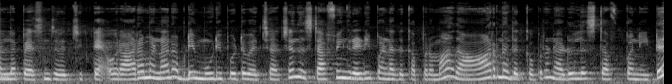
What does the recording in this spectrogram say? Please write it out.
நல்லா பிசைஞ்சு வச்சுக்கிட்டேன். ஒரு அரை மணி நேரம் அப்படியே மூடி போட்டு வச்சாச்சு. அந்த ஸ்டஃபிங் ரெடி பண்ணதுக்கப்புறமா அது ஆறுனதுக்கப்புறம் நடுவில் ஸ்டஃப் பண்ணிவிட்டு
